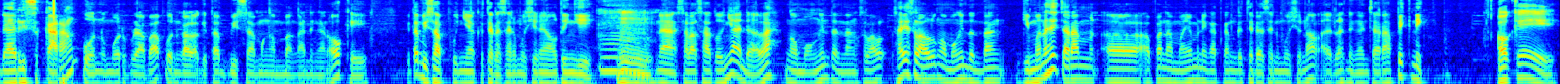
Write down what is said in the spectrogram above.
Dari sekarang pun umur berapapun kalau kita bisa mengembangkan dengan oke, kita bisa punya kecerdasan emosional tinggi. Mm. Nah, salah satunya adalah ngomongin tentang selalu saya selalu ngomongin tentang gimana sih cara eh, apa namanya meningkatkan kecerdasan emosional adalah dengan cara piknik. Oke.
